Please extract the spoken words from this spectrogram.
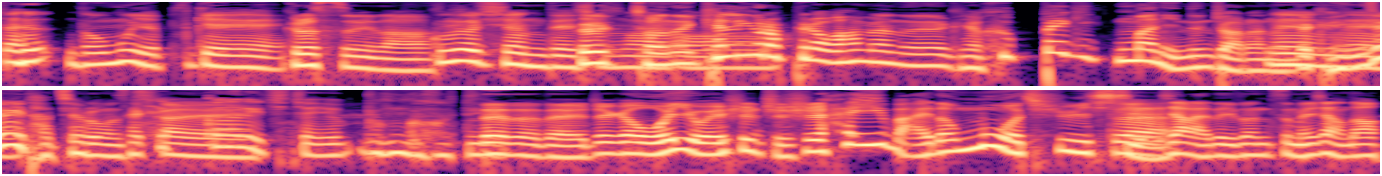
일단 너무 예쁘게 그렇습니다. 꾸며주셨는데 정말 저는 어. 캘리그라피라고 하면은 그냥 흑백만 있는 줄 알았는데 네네. 굉장히 다채로운 색깔 색깔이 진짜 예쁜 것 같아요. 네네네. 제가 我以为是只是黑白的墨去写下来的一段字，没想到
